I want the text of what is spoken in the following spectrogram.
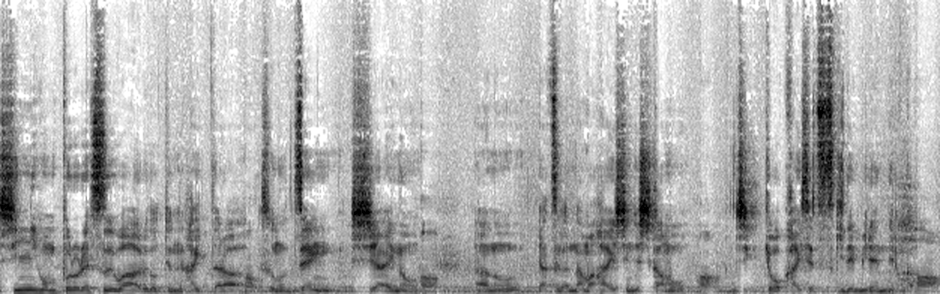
新日本プロレスワールドっていうのに入ったら、うん。その全試合の、あのやつが生配信でしかも、う実況解説付きで見れんねやんか。は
